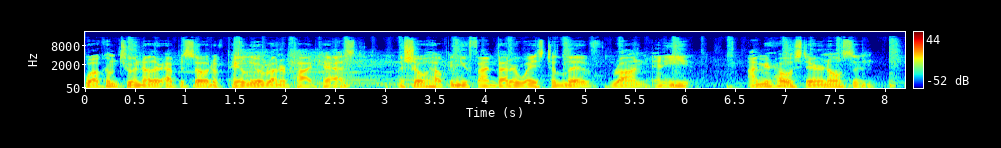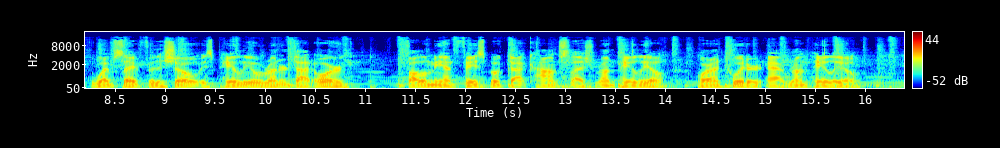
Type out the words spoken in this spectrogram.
Welcome to another episode of Paleo Runner Podcast, a show helping you find better ways to live, run, and eat. I'm your host, Aaron Olson. The website for the show is paleorunner.org. Follow me on facebook.com slash runpaleo or on Twitter at runpaleo.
